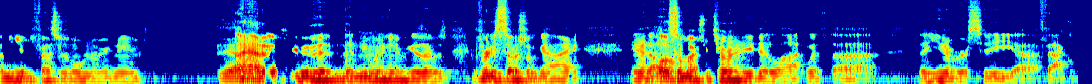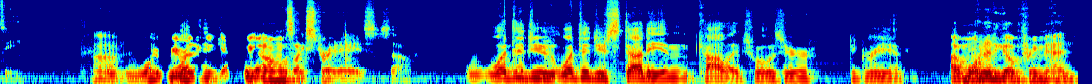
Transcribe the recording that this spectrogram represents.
i mean your professors won't know your name yeah. I had few that, that knew my name because I was a pretty social guy. And also, my fraternity did a lot with uh, the university uh, faculty. Um, what, we, we did, get, we got almost like straight A's. So, what did you what did you study in college? What was your degree in? I wanted to go pre med,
